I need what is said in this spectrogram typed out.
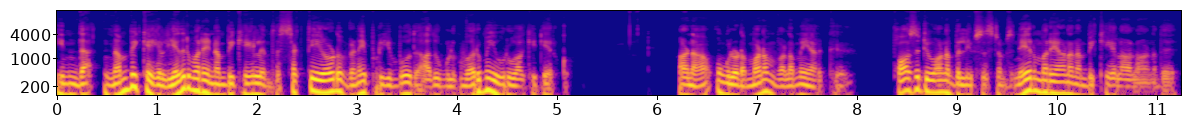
இந்த நம்பிக்கைகள் எதிர்மறை நம்பிக்கைகள் இந்த சக்தியோடு வினை புரியும் போது அது உங்களுக்கு வறுமை உருவாக்கிட்டே இருக்கும். ஆனால் உங்களோட மனம் வளமையாக இருக்குது பாசிட்டிவான பிலீஃப் சிஸ்டம்ஸ் நேர்மறையான நம்பிக்கைகளால் ஆனது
